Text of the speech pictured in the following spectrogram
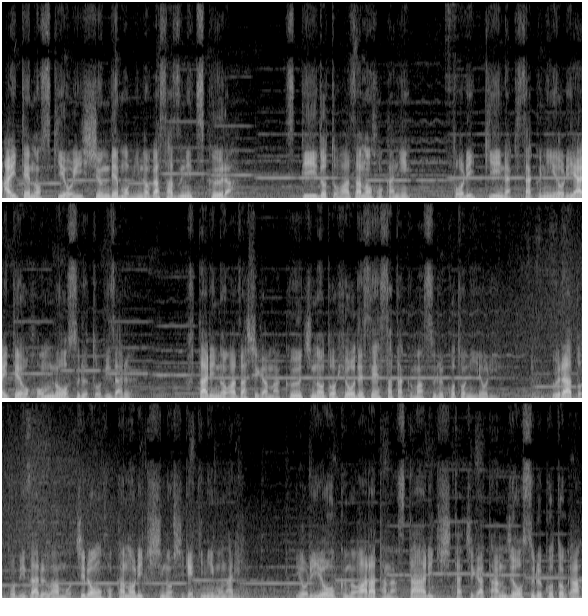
相手の隙を一瞬でも見逃さずに突く裏スピードと技の他にトリッキーな奇策により相手を翻弄する翔猿。2人の技師が幕内の土俵で切磋琢磨することにより裏と翔猿はもちろん他の力士の刺激にもなりより多くの新たなスター力士たちが誕生することが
